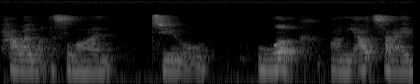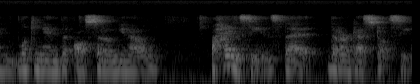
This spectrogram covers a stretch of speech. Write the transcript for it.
how I want the salon to look on the outside looking in, but also, you know, behind the scenes that that our guests don't see.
